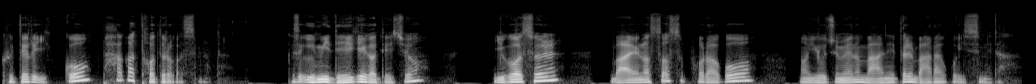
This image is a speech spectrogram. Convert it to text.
그대로 있고 파가 더 들어갔습니다. 그래서 음이 4개가 되죠. 이것을 마이너 sus4라고 어, 요즘에는 많이들 말하고 있습니다.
